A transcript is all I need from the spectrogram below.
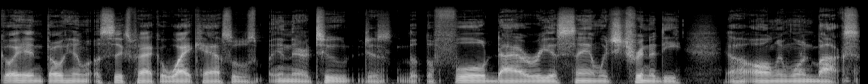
Go ahead and throw him a six pack of White Castles in there, too. Just the, the full diarrhea sandwich trinity uh, all in one box.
